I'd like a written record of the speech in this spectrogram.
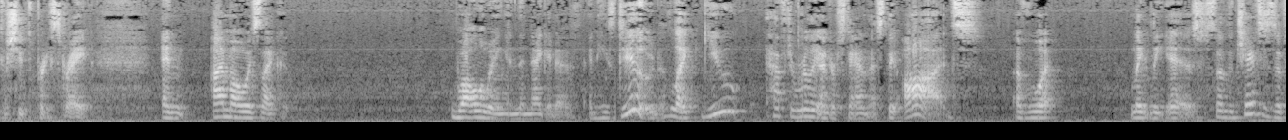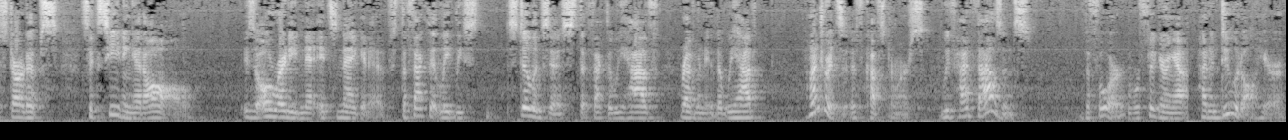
he shoots pretty straight. And I'm always like wallowing in the negative. And he's, dude, like you have to really understand this. The odds of what lately is. So the chances of startups succeeding at all is already ne- it's negative. The fact that Lately still exists, the fact that we have revenue, that we have hundreds of customers, we've had thousands before. We're figuring out how to do it all here.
